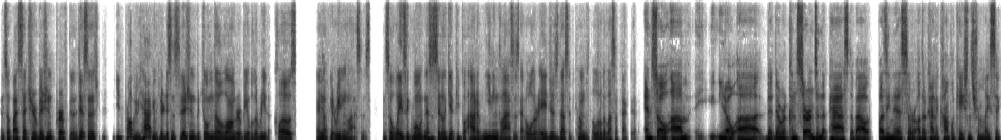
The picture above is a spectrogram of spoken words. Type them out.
And so if I set your vision perfectly to distance, you'd probably be happy with your distance vision, but you'll no longer be able to read up close and you'll have to get reading glasses. And so LASIK won't necessarily get people out of needing glasses at older ages. Thus, it becomes a little bit less effective. And so, um, you know, uh, th- there were concerns in the past about fuzziness or other kind of complications from LASIK.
